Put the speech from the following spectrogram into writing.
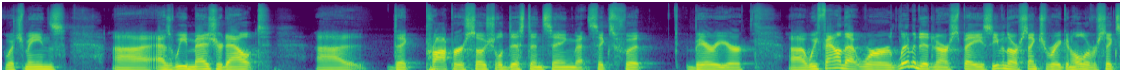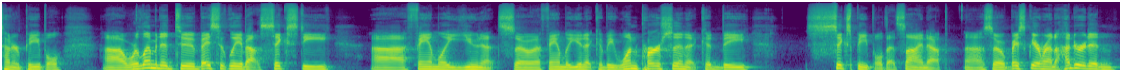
which means uh, as we measured out uh, the proper social distancing, that six foot barrier, uh, we found that we're limited in our space, even though our sanctuary can hold over 600 people. Uh, we're limited to basically about 60 uh, family units. So a family unit could be one person, it could be six people that sign up. Uh, so basically around 100 and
